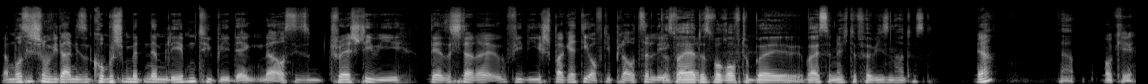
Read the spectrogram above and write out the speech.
Da muss ich schon wieder an diesen komischen Mitten im Leben-Typi denken, ne, aus diesem Trash-TV, der sich dann irgendwie die Spaghetti auf die Plauze legt. Das war ja das, worauf du bei Weiße Nächte verwiesen hattest. Ja? Ja. Okay.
